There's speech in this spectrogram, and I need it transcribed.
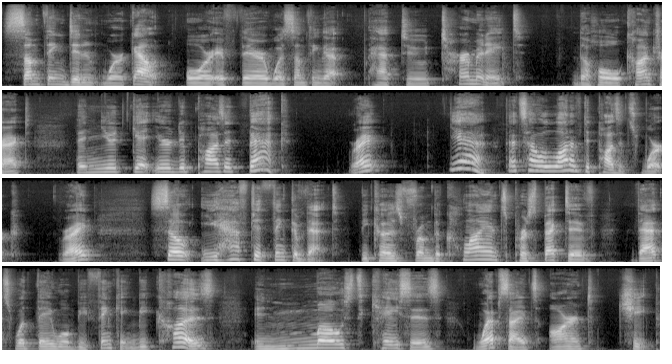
something didn't work out or if there was something that had to terminate the whole contract, then you'd get your deposit back, right? Yeah, that's how a lot of deposits work, right? So you have to think of that because from the client's perspective, that's what they will be thinking because in most cases, websites aren't cheap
